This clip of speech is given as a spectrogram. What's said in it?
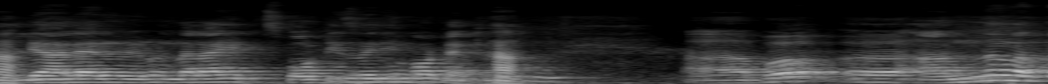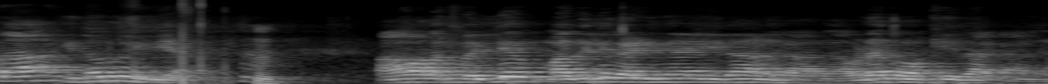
വലിയ ആലായിരുന്നു എന്നാൽ ആ സ്പോർട്ട് ഈസ് വെരി ഇമ്പോർട്ടന്റ് അപ്പോ അന്ന് വന്ന ഇതൊന്നും ഇല്ല. ആ വളം വലിയ മതിൽ കഴിഞ്ഞാൽ ഇതാണ് കാണുക. അവിടെ നോക്കി ഇതാ കാണുക.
